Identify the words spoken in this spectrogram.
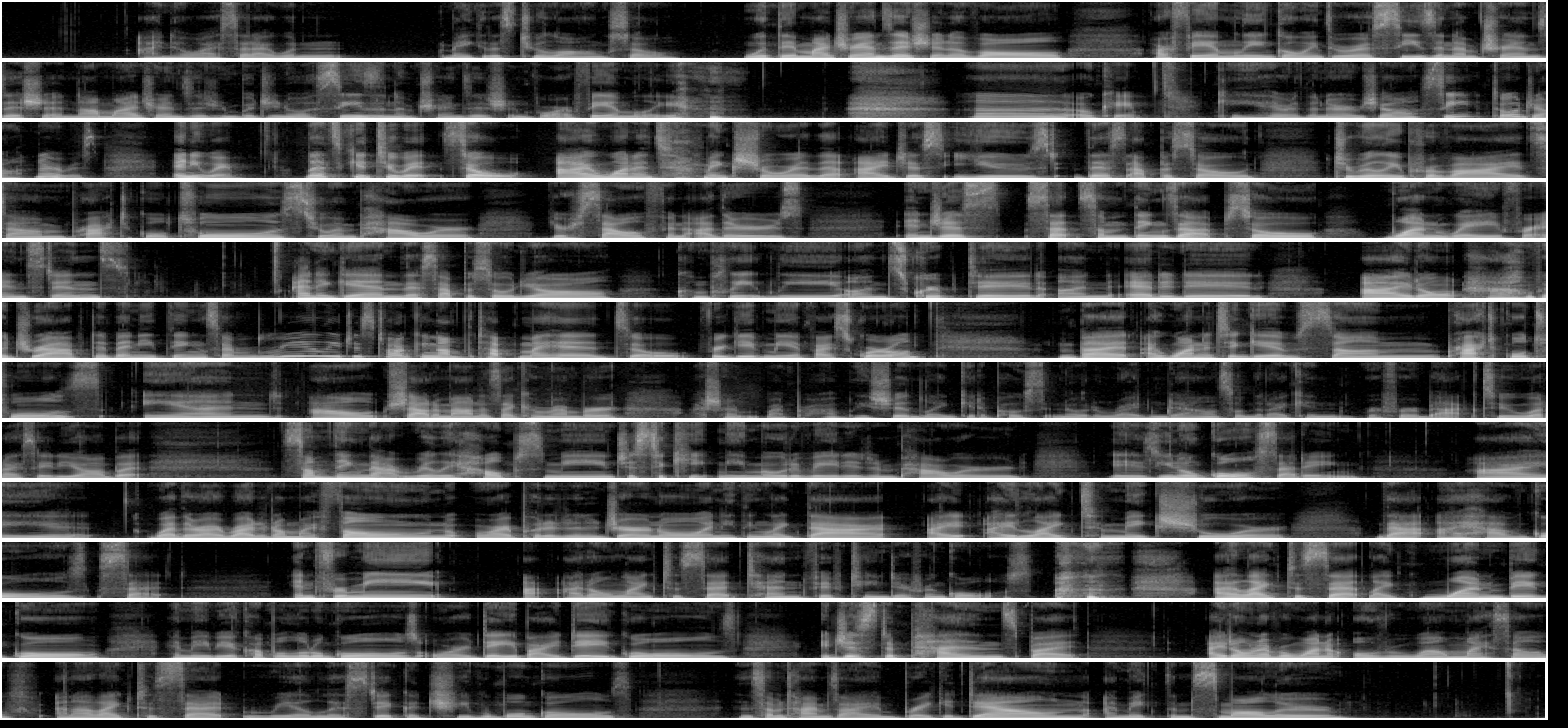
I know I said I wouldn't make this too long, so within my transition of all our family going through a season of transition, not my transition, but you know, a season of transition for our family. uh, okay. Can you hear the nerves, y'all? See, told y'all, nervous. Anyway, let's get to it. So, I wanted to make sure that I just used this episode to really provide some practical tools to empower yourself and others and just set some things up. So, one way, for instance, and again, this episode, y'all, completely unscripted, unedited. I don't have a draft of anything, so I'm really just talking off the top of my head. So forgive me if I squirrel. But I wanted to give some practical tools and I'll shout them out as I can remember. I should I probably should like get a post-it note and write them down so that I can refer back to what I say to y'all, but something that really helps me just to keep me motivated, empowered is, you know, goal setting. I whether I write it on my phone or I put it in a journal, anything like that, I, I like to make sure that I have goals set. And for me, I, I don't like to set 10, 15 different goals. I like to set like one big goal and maybe a couple little goals or day by day goals. It just depends, but I don't ever want to overwhelm myself. And I like to set realistic, achievable goals. And sometimes I break it down, I make them smaller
